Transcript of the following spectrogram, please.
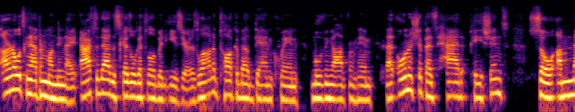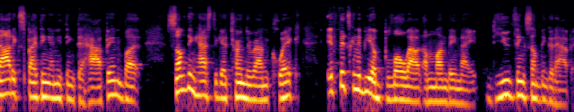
I don't know what's going to happen Monday night. After that, the schedule gets a little bit easier. There's a lot of talk about Dan Quinn moving on from him. That ownership has had patience, so I'm not expecting anything to happen, but something has to get turned around quick. If it's going to be a blowout on Monday night, do you think something could happen?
